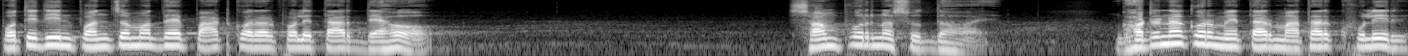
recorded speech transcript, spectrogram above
প্রতিদিন পঞ্চম অধ্যায় পাঠ করার ফলে তার দেহ সম্পূর্ণ শুদ্ধ হয়। ঘটনাক্রমে তার মাথার খুলির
